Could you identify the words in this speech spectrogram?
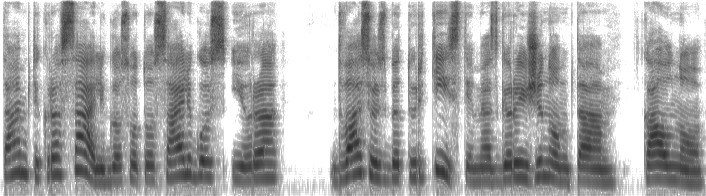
tam tikras sąlygos, o tos sąlygos yra dvasios beturtystė. Mes gerai žinom tą kalno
